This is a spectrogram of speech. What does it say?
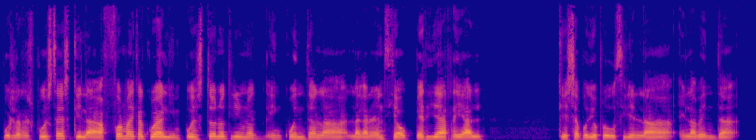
Pues la respuesta es que la forma de calcular el impuesto no tiene en cuenta la, ganancia o pérdida real que se ha podido producir en la, en la venta,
